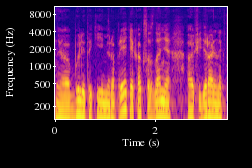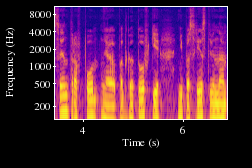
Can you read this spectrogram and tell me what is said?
э, были такие мероприятия, как создание федеральных центров по подготовке непосредственно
